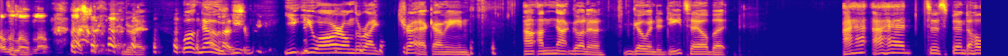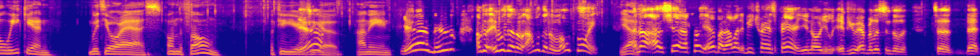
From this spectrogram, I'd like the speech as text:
was a low blow. I shouldn't have done right well no you, you you are on the right track i mean I, i'm not gonna go into detail but i i had to spend a whole weekend with your ass on the phone a few years Yeah. ago i mean Yeah, dude. I'm, it was at a, I was at a low point. yeah And I, I share. I tell you, everybody, I like to be transparent. You know, you, if you ever listen to the to that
